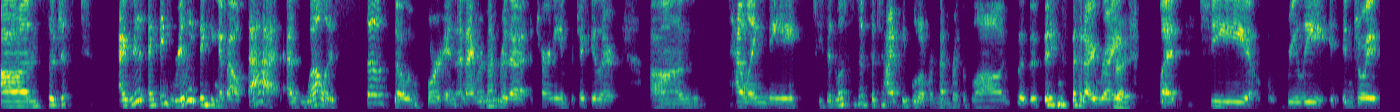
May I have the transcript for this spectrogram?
Um, so just I really I think really thinking about that as well is so so important. And I remember that attorney in particular um, telling me she said most of the time people don't remember the blogs and the things that I write. Right. But she really enjoyed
